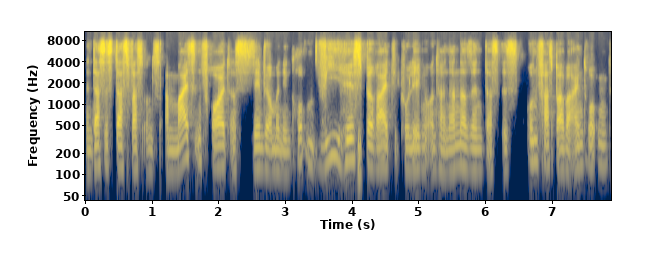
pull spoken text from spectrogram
Denn das ist das, was uns am meisten freut. Das sehen wir auch in den Gruppen, wie hilfsbereit die Kollegen untereinander sind. Das ist unfassbar beeindruckend.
